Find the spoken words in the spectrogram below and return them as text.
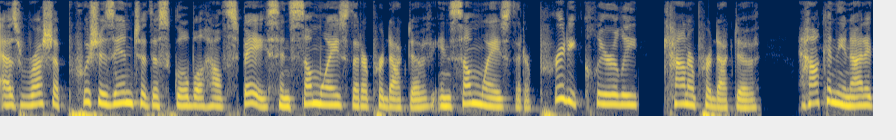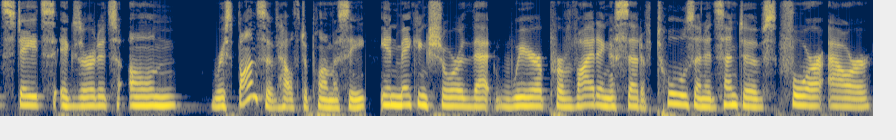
As Russia pushes into this global health space in some ways that are productive, in some ways that are pretty clearly counterproductive, how can the United States exert its own responsive health diplomacy in making sure that we're providing a set of tools and incentives for our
